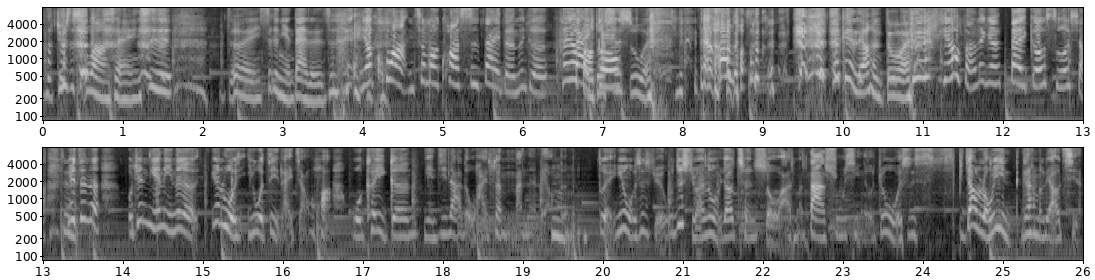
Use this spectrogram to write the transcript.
啊，就是哇塞，你是。对，这个年代的，这你要跨，你知道吗？跨世代的那个，他要饱读诗书哎，他他可以聊很多哎，对 你要把那个代沟缩小，因为真的我觉得年龄那个，因为如果以我自己来讲的话，我可以跟年纪大的我还算蛮能聊的。嗯、对，因为我是觉得，我就喜欢那种比较成熟啊，什么大叔型的，我觉得我是比较容易跟他们聊起来。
